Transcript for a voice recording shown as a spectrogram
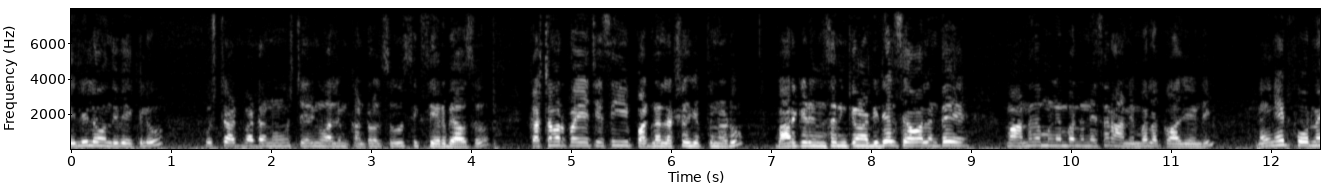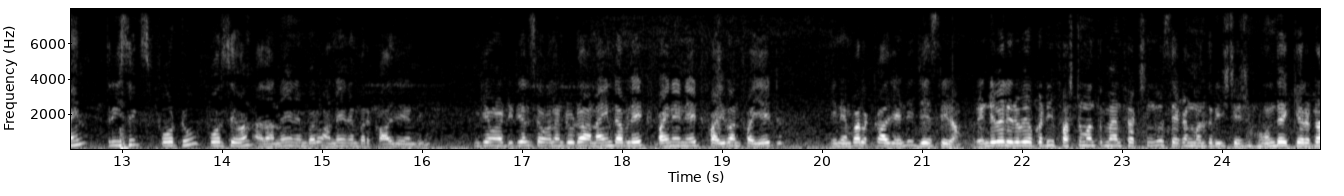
ఢిల్లీలో ఉంది vehicle push start button steering volume controls six air bags customer పై వచ్చేసి పద్నాలుగు లక్షలు చెప్తున్నాడు. బార్గెట్ ఉంది సార్. ఇంకేమైనా డీటెయిల్స్ కావాలంటే మా అన్నదమ్ముల నెంబర్లు ఉన్నాయి సార్ ఆ నెంబర్లకు కాల్ చేయండి. Nine eight four nine three six four two four seven అది అన్నయ్య నెంబరు అన్నయ్య నెంబర్కి కాల్ చేయండి. ఇంకేమైనా డీటెయిల్స్ ఇవ్వాలంటే కూడా nine double eight five nine eight five one five eight ఈ నెంబర్లకు కాల్ చేయండి. జై శ్రీరామ్. రెండు వేల ఇరవై ఒకటి first month manufacturing second month registration. Hyundai Creta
